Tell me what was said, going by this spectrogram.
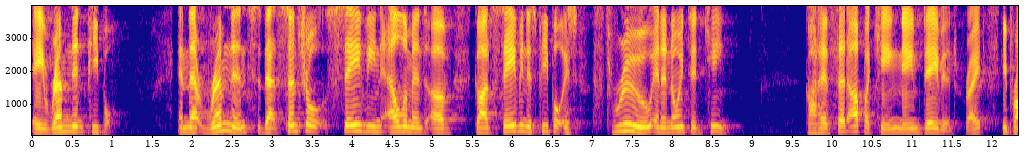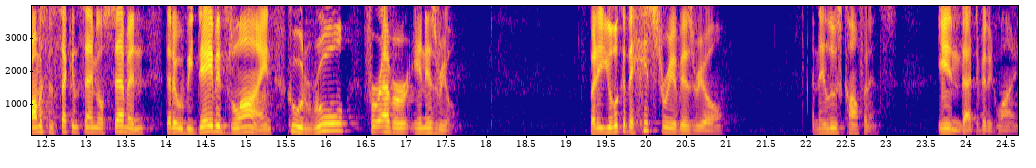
a remnant people. And that remnant, that central saving element of God saving his people, is through an anointed king. God had set up a king named David, right? He promised in 2 Samuel 7 that it would be David's line who would rule forever in Israel. But you look at the history of Israel, and they lose confidence in that Davidic line.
